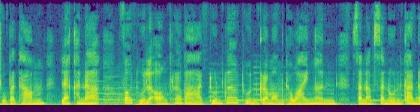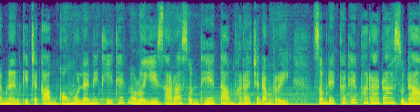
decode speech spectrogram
ชูปถัมภ์และคณะเฝ้าทูลละอองพระบาททุนเกล้าทุนกระหม่อมถวายเงิน สนับสนุนการดำเนินกิจกรรมของมูลนิธิเทคโนโลยีสารสนเทศตามพระราชดำริ สมเด็จพระเทพรัตนราชสุดา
